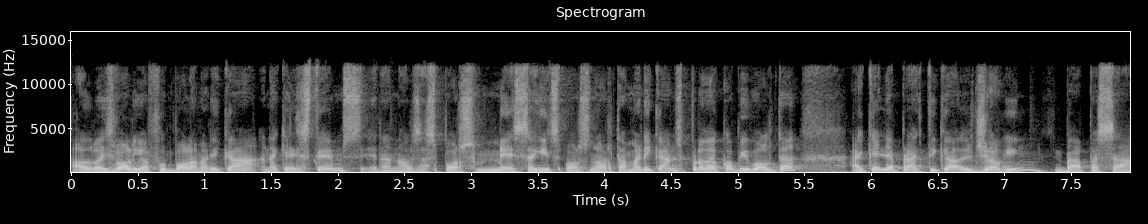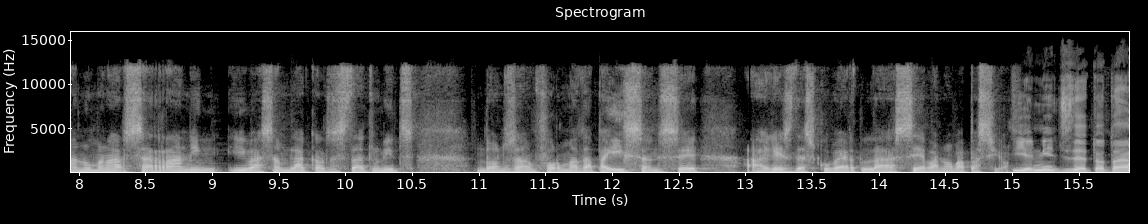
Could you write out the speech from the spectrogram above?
El béisbol i el futbol americà en aquells temps eren els esports més seguits pels nord-americans, però de cop i volta aquella pràctica, el jogging, va passar a anomenar-se running i va semblar que els Estats Units, doncs, en forma de país sencer, hagués descobert la seva nova passió. I enmig de tota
